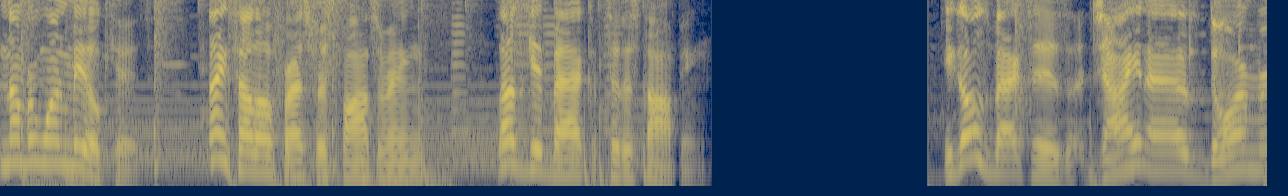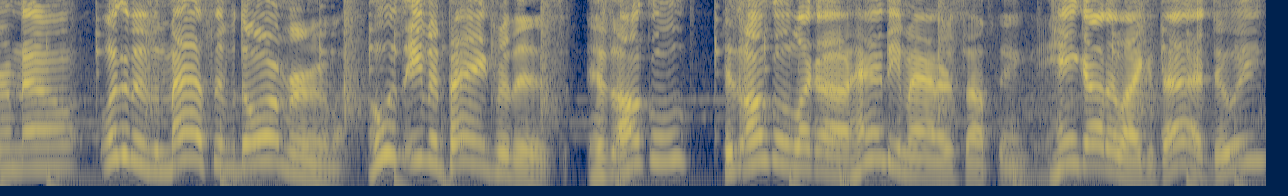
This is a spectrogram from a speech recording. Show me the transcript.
number one meal kit. Thanks, HelloFresh, for sponsoring. Let's get back to the stomping. He goes back to his giant ass dorm room now. Look at this massive dorm room. Who is even paying for this? His uncle? His uncle like a handyman or something. He ain't got it like that, do he?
